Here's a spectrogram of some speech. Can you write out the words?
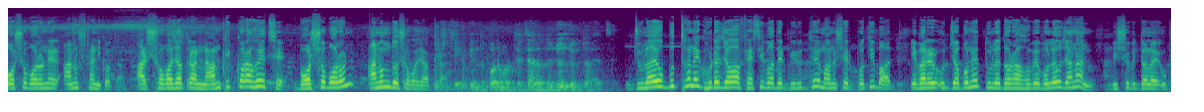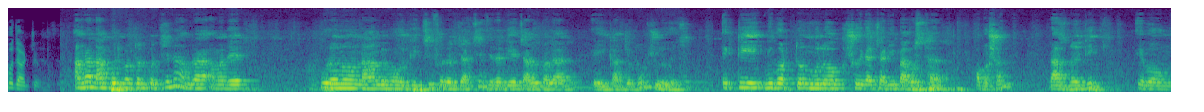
বর্ষবরণের আনুষ্ঠানিকতা। আর শোভাযাত্রার নাম ঠিক করা হয়েছে বর্ষবরণ আনন্দ শোভাযাত্রা। কিন্তু পরবর্তীতে আরও দুজন যুক্ত হয়েছে। জুলাই অভ্যুত্থানে ঘটে যাওয়া ফ্যাসিবাদের বিরুদ্ধে মানুষের প্রতিবাদ এবারের উদযাপনে তুলে ধরা হবে বলেও জানান বিশ্ববিদ্যালয় উপাচার্য। আমরা নাম পরিবর্তন করছি না আমরা আমাদের পুরনো নাম এবং ঐতিহ্য ফেরত যাচ্ছে যেটা দিয়ে চারুকলার এই কার্যক্রম শুরু হয়েছে। একটি নিবর্তনমূলক স্বৈরাচারী ব্যবস্থার অবসান, রাজনৈতিক এবং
